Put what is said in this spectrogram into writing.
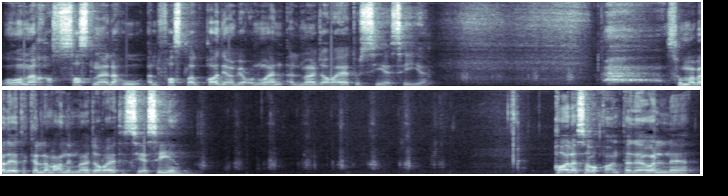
وهو ما خصصنا له الفصل القادم بعنوان الماجريات السياسية. ثم بدأ يتكلم عن الماجريات السياسية. قال سبق أن تداولنا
